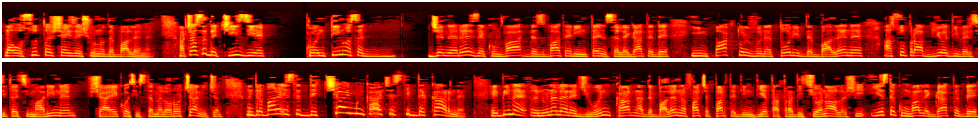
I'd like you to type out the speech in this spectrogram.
la 161 de balene. Această decizie continuă să genereze cumva dezbateri intense legate de impactul vânătorii de balene asupra biodiversității marine și a ecosistemelor oceanice. Întrebarea este de ce ai mânca acest tip de carne? Ei bine, în unele regiuni, carnea de balenă face parte din dieta tradițională și este cumva legată de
